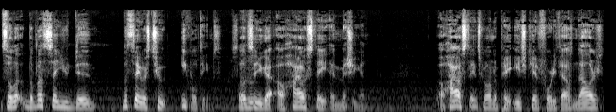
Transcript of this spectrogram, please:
so but let's say you did. Let's say it was two equal teams. So let's say you got Ohio State and Michigan. Ohio State's willing to pay each kid forty thousand dollars.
